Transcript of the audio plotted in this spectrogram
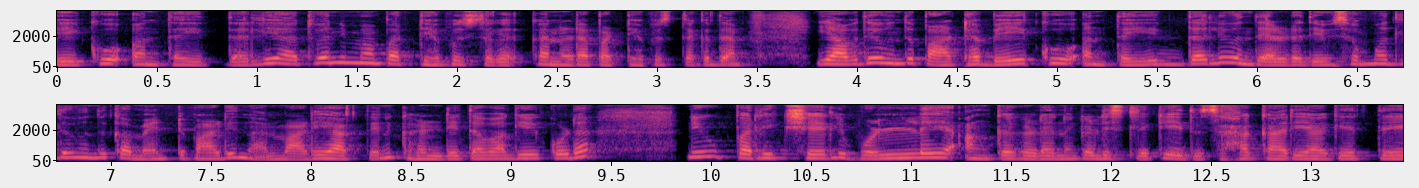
ಬೇಕು ಅಂತ ಇದ್ದಲ್ಲಿ ಅಥವಾ ನಿಮ್ಮ ಪಠ್ಯಪುಸ್ತಕ, ಕನ್ನಡ ಪಠ್ಯಪುಸ್ತಕದ ಯಾವುದೇ ಒಂದು ಪಾಠ ಬೇಕು ಅಂತ ಇದ್ದಲ್ಲಿ ಒಂದೆರಡು ದಿವಸ ಮೊದಲು ಒಂದು ಕಮೆಂಟ್ ಮಾಡಿ, ನಾನು ಮಾಡಿ ಹಾಕ್ತೇನೆ. ಖಂಡಿತವಾಗಿಯೂ ಕೂಡ ನೀವು ಪರೀಕ್ಷೆಯಲ್ಲಿ ಒಳ್ಳೆಯ ಅಂಕಗಳನ್ನು ಗಳಿಸಲಿಕ್ಕೆ ಇದು ಸಹಕಾರಿಯಾಗಿರುತ್ತೆ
